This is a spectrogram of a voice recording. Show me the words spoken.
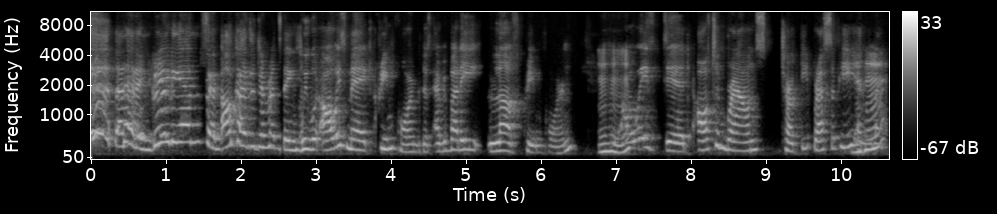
that had ingredients and all kinds of different things. We would always make cream corn because everybody loved cream corn. Mm-hmm. We always did Alton Brown's turkey recipe mm-hmm. and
